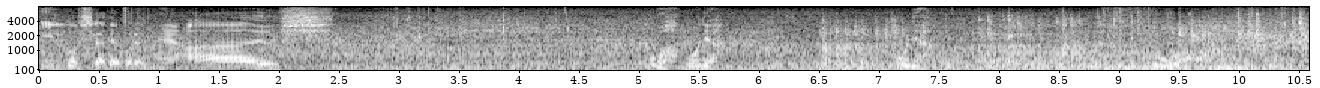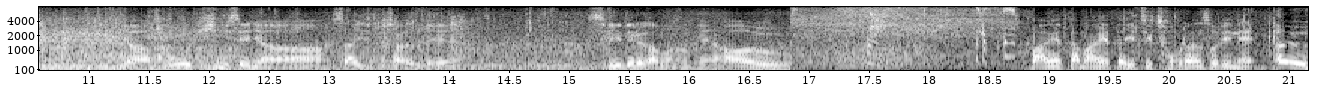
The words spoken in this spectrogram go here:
7시가 돼버렸네. 아유, 씨. 우와, 뭐냐. 뭐냐. 우와. 야, 뭘 힘이 세냐. 사이즈도 작은데. 세 대를 감아놓네. 아우. 망했다 망했다 일찍 접으라는 소리네 아유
